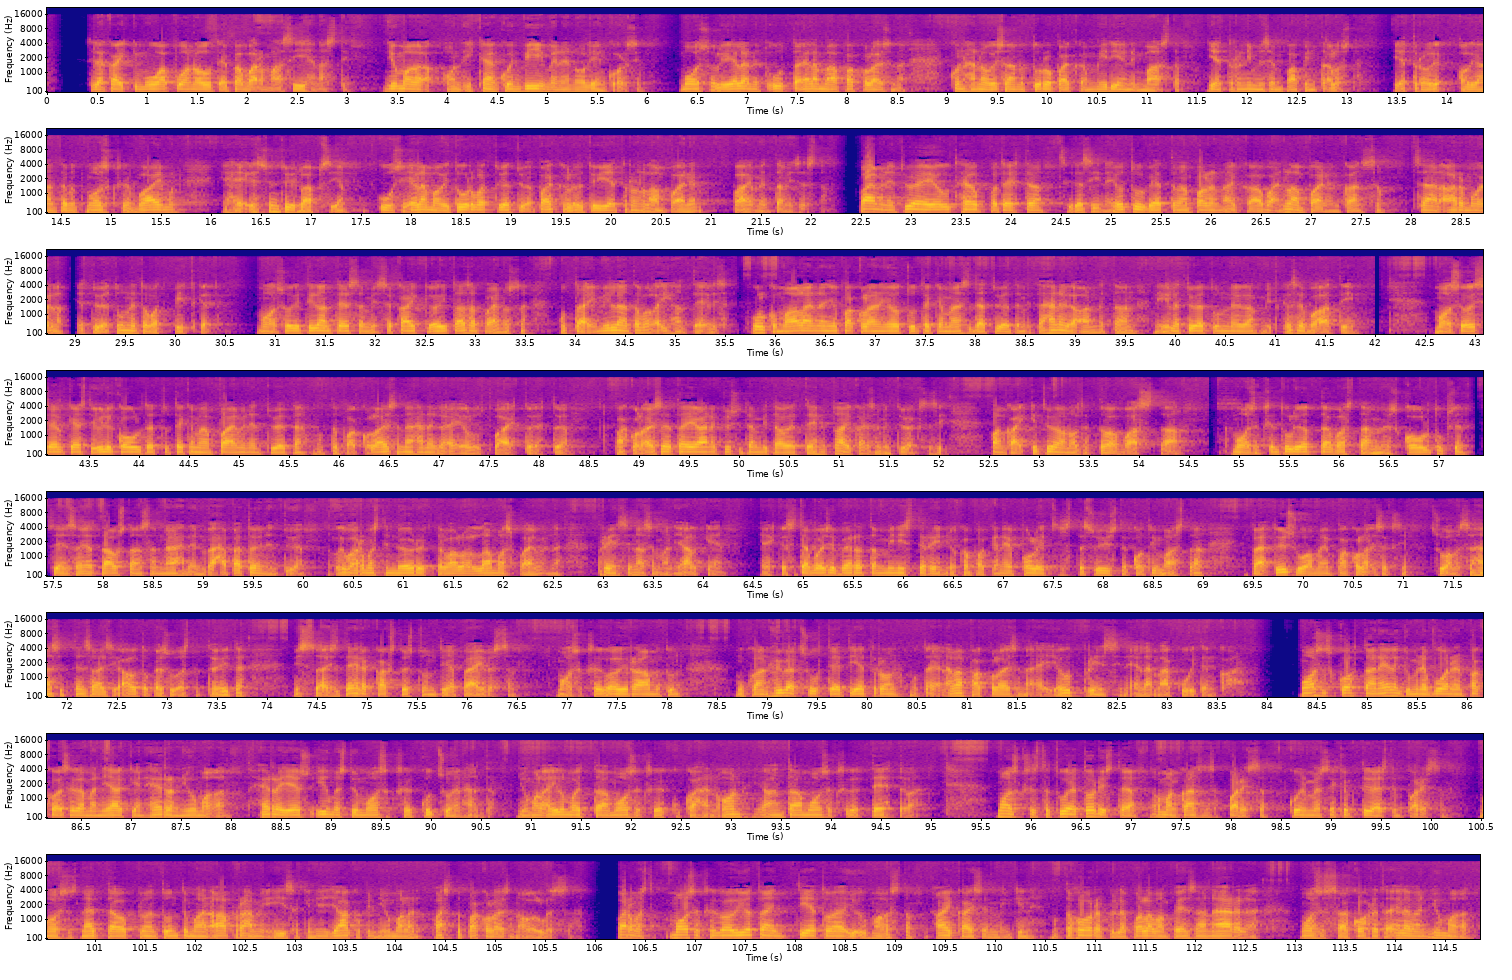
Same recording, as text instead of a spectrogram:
Sillä kaikki muu apu on ollut epävarmaa siihen asti. Jumala on ikään kuin viimeinen oljenkorsi. Moos oli elänyt uutta elämää pakolaisena – kun hän oli saanut turvapaikan Midianin maasta, Jetro-nimisen papin talosta. Jetro oli antanut Mooseksen vaimon ja heille syntyi lapsia. Uusi elämä oli turvattu ja työpaikka löytyi Jetron lampaiden paimentamisesta. Paimenen työ ei ollut helppo tehtävä, sillä siinä joutui viettämään paljon aikaa vain lampaiden kanssa, sään armoilla ja työtunnit ovat pitkät. Moos oli tilanteessa, missä kaikki oli tasapainossa, mutta ei millään tavalla ihanteelliset. Ulkomaalainen ja pakolainen joutuu tekemään sitä työtä, mitä hänelle annetaan, niillä työtunneilla, mitkä se vaatii. Moose oli selkeästi ylikoulutettu tekemään paimenen työtä, mutta pakolaisena hänellä ei ollut vaihtoehtoja. Pakolaiselta ei aina kysytä, mitä olet tehnyt aikaisemmin työksesi, vaan kaikki työ on otettava vastaan. Mooseksen tuli ottaa vastaan myös koulutuksen sensa ja taustansa nähden vähäpätöinen työ. Oli varmasti nöyryttävä olla lammaspaimena prinssin aseman jälkeen. Ehkä sitä voisi verrata ministeriin, joka pakenee poliittisista syistä kotimaastaan ja päätyy Suomeen pakolaiseksi. Suomessa hän sitten saisi autopesuasta töitä, missä saisi tehdä 12 tuntia päivässä. Mooseksella oli raamatun mukaan hyvät suhteet Jetroon, mutta elämä pakolaisena ei ollut prinssin elämää kuitenkaan. Mooses kohtaa 40 vuoden pakolaiselämän jälkeen Herran Jumalan. Herra Jeesus ilmestyy Moosekselle kutsuen häntä. Jumala ilmoittaa Moosekselle, kuka hän on, ja antaa Moosekselle tehtävän. Mooseksesta tulee todistaja oman kansansa parissa, kuin myös egyptiläisten parissa. Mooses näyttää oppivan tuntemaan Abrahamin, Iisakin ja Jaakobin Jumalan vasta pakolaisena ollessaan. Varmasti Mooseksella oli jotain tietoa Jumalasta aikaisemminkin, mutta Horebilla palavan pensaan äärellä Mooses saa kohdata elävän Jumalan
